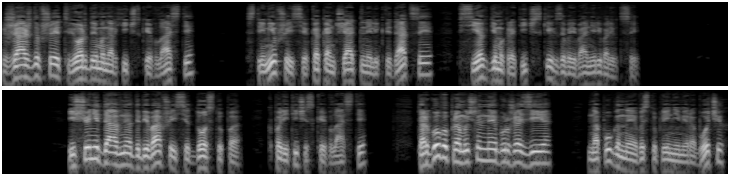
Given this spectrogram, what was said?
жаждавшая твердой монархической власти, стремившаяся к окончательной ликвидации всех демократических завоеваний революции. Еще недавно добивавшаяся доступа к политической власти, торгово-промышленная буржуазия, напуганная выступлениями рабочих,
